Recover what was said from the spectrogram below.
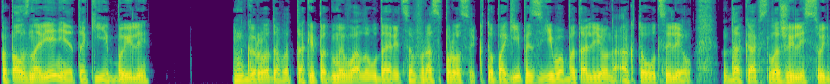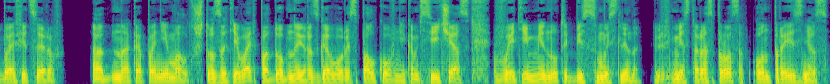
Поползновения такие были. Гродова так и подмывало удариться в расспросы, кто погиб из его батальона, а кто уцелел, да как сложились судьбы офицеров. Однако понимал, что затевать подобные разговоры с полковником сейчас, в эти минуты, бессмысленно. Вместо расспросов он произнес.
